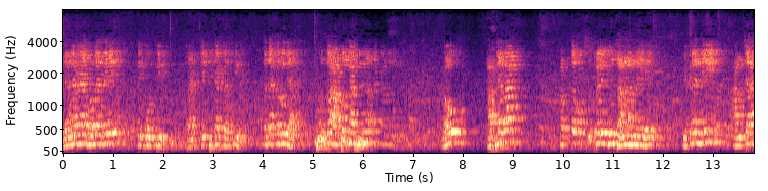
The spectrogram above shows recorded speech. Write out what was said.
ज्यांना काय बोलायचे ते बोलतील. राजकीय टीका करतील. त्यांना करू द्या. परंतु आपण गाफील राहता कामा नाही भाऊ आपल्याला फक्त पक्ष प्रयोग घेऊन चालणार नाहीये. मित्रांनी आमच्या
